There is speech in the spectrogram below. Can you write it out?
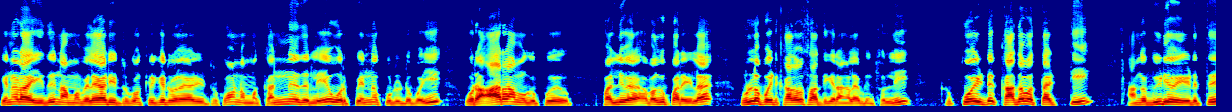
என்னடா இது? நம்ம விளையாடிட்டு இருக்கோம் கிரிக்கெட் விளையாடிட்டு இருக்கோம். நம்ம கண் எதிரிலேயே ஒரு பெண்ணை கூட்டிகிட்டு போய் ஒரு ஆறாம் வகுப்பு பள்ளி வகுப்பறையில் உள்ளே போயிட்டு கதவை சாத்திக்கிறாங்களே அப்படின்னு சொல்லி போயிட்டு கதவை தட்டி அங்கே வீடியோ எடுத்து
